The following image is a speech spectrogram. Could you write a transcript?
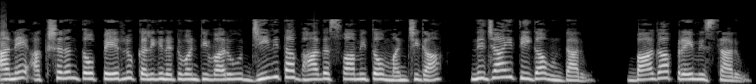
అనే అక్షరంతో పేర్లు కలిగినటువంటి వారు జీవిత భాగస్వామితో మంచిగా నిజాయితీగా ఉంటారు. బాగా ప్రేమిస్తారు.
